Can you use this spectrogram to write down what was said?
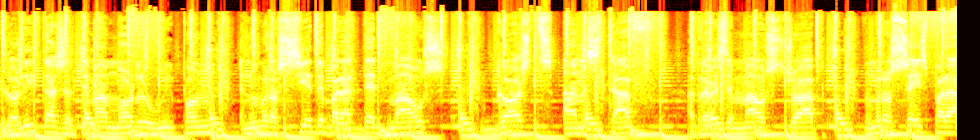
Lolitas, el tema Murder Weapon. El número 7 para Dead Mouse, Ghosts and Stuff, a través de Mousetrap. Número 6 para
